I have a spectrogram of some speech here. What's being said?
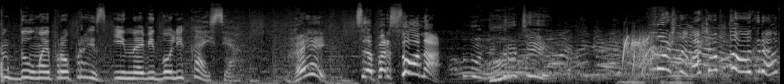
Думай про приз і не відволікайся. Гей, це персона! Вони круті! Можна ваш автограф?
